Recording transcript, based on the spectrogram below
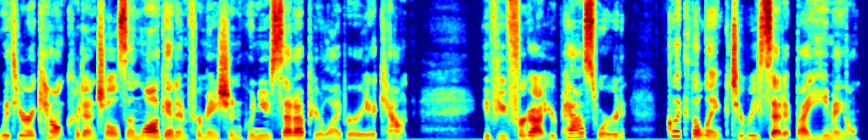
with your account credentials and login information when you set up your library account. If you forgot your password, click the link to reset it by email.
